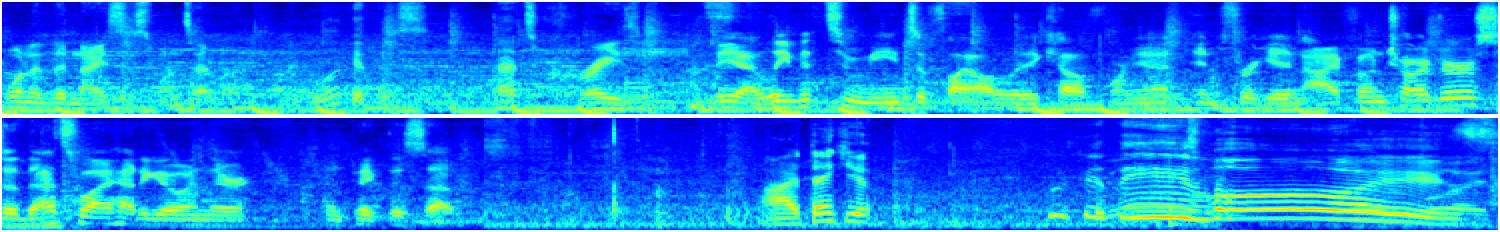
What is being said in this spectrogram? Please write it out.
one of the nicest ones ever. Like, look at this. That's crazy. But yeah, leave it to me to fly all the way to California and forget an iPhone charger. So that's why I had to go in there and pick this up. All right, thank you. Look at these boys.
